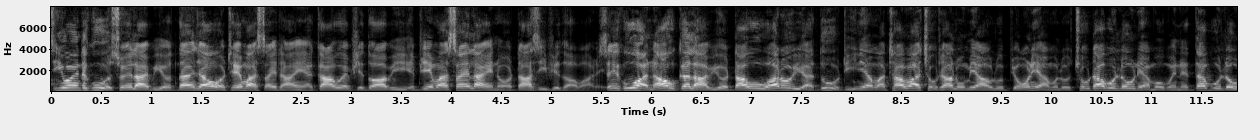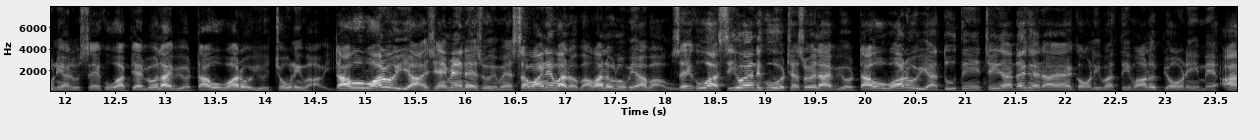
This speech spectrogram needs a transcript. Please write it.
စီဝိုင်းတစ်ခုကိုဆွဲလိုက်ပြီးတော့တန်ချောင်းကိုအထဲမှာစိုက်ထားရင်အကာအကွယ်ဖြစ်သွားပြီးအပြင်မှာစိုက်လိုက်ရင်တော့အတားဆီးဖြစ်သွားပါတယ်ဆဲခိုးကနောက်ကိုကတ်လာပြီးတော့တာဘိုဘွားတို့ကြီးကသူ့ကိုဒီနေရာမှာထားပါချုပ်ထားလို့မရဘူးလို့ပြောနေရမလို့ချုပ်ထားဖို့လုပ်နေရမဟုတ်ဘဲနဲ့တတ်ဖို့လုပ်နေရလို့ဆဲခိုးကပြန်ပြောလိုက်ပြီးတော့တာဘိုဘွားတို့ကြီးကိုကျုံးနေပါပြီတာဘိုဘွားတို့ကြီးကအရမ်းမြန်နေဆိုရင်ပဲဆန်ဝိုင်းထဲမှာတော့ဘာမှလုပ်လို့မရပါဘူးဆဲခိုးကစီဝိုင်းတစ်ခုကိုထက်ဆွဲလိုက်ပြီးတော့တာဘိုဘွားတို့ကြီးကသူတင်ချိန်စာတိုက်ခံထားတဲ့ကောင်လေးပါတေမာလို့ပြောနေမယ်အာ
